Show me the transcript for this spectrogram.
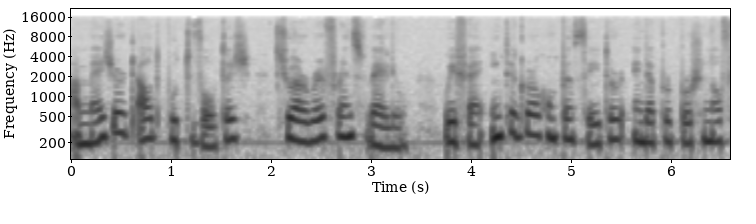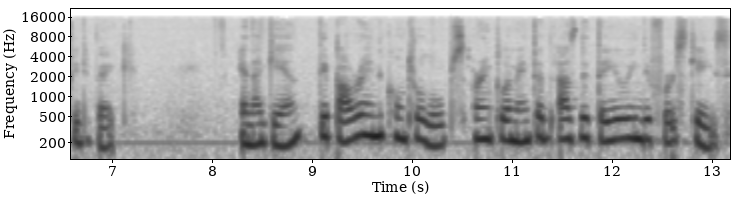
a measured output voltage to a reference value with an integral compensator and a proportional feedback. And again, the power and control loops are implemented as detailed in the first case,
